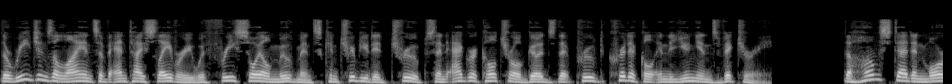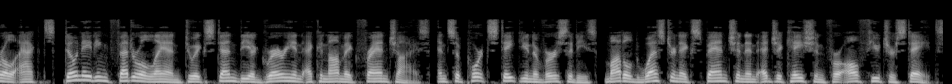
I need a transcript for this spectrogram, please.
The region's alliance of anti-slavery with free soil movements contributed troops and agricultural goods that proved critical in the Union's victory. The Homestead and Morrill Acts, donating federal land to extend the agrarian economic franchise, and support state universities, modeled Western expansion and education for all future states.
